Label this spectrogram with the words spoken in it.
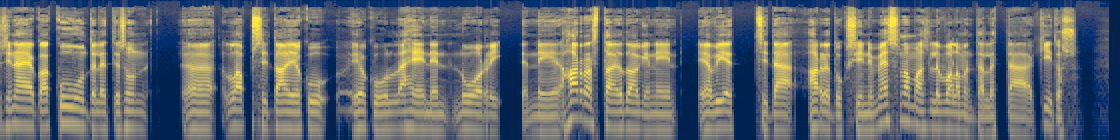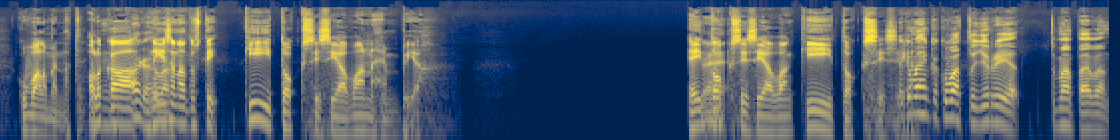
sinä, joka kuuntelet ja sun ö, lapsi tai joku, joku läheinen nuori niin harrastaa jotakin niin, ja viet sitä harjoituksiin, niin mene sanomaan sille valmentajalle, että kiitos, kun valmennat. Olkaa Mm, niin hyvä. sanotusti kiitoksisia vanhempia. Ei Se- toksisia, vaan kiitoksisia. Eikö me Henkka kuvattu Jyriä tämän päivän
